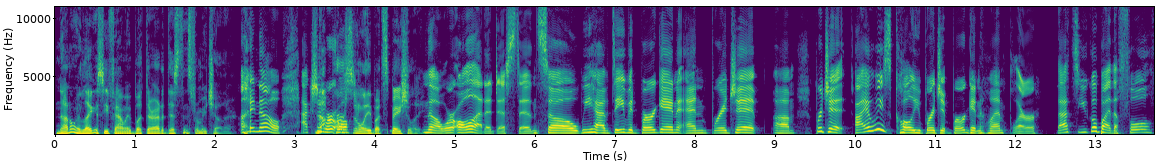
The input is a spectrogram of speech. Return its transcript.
Not only legacy family, but they're at a distance from each other. I know. Actually, Not we're all personally, but spatially. no, we're all at a distance. So we have David Burgin and Brighid. Um, Brighid, I always call you Brighid Burgin Hoempler. That's you go by the full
